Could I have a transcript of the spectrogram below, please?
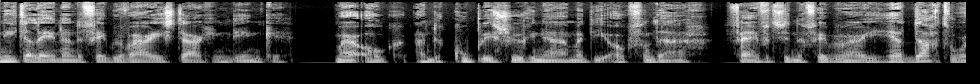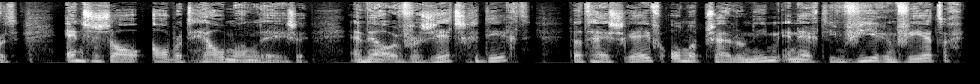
niet alleen aan de februari-staking denken... maar ook aan de koep in Suriname... die ook vandaag, 25 februari, herdacht wordt. En ze zal Albert Helman lezen. En wel een verzetsgedicht dat hij schreef onder pseudoniem in 1944...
